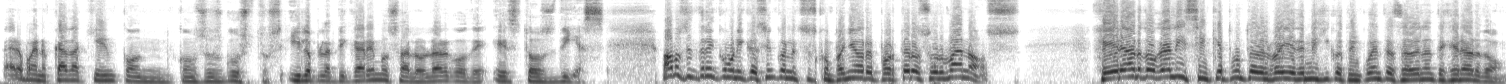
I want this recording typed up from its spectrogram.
pero bueno, cada quien con, con sus gustos y lo platicaremos a lo largo de estos días. Vamos a entrar en comunicación con nuestros compañeros reporteros urbanos. Gerardo Galicia, ¿en qué punto del Valle de México te encuentras? Adelante, Gerardo.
